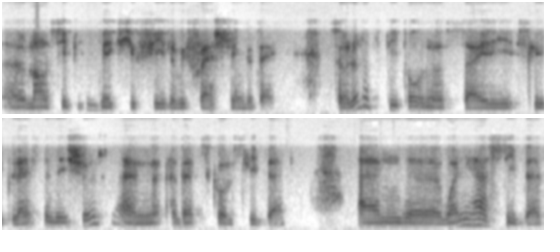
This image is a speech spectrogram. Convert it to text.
uh, amount of sleep makes you feel refreshed during the day. So a lot of people in our society sleep less than they should, and that's called sleep debt. And uh, when you have sleep debt,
